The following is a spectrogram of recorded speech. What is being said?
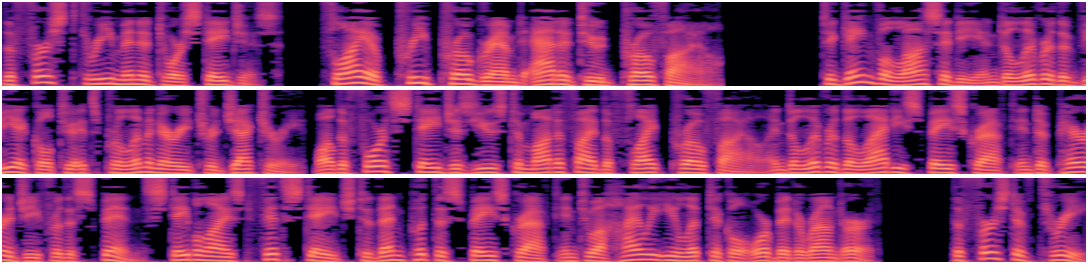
The first three Minotaur stages fly a pre programmed attitude profile to gain velocity and deliver the vehicle to its preliminary trajectory, while the fourth stage is used to modify the flight profile and deliver the LADEE spacecraft into perigee for the spin-stabilized fifth stage to then put the spacecraft into a highly elliptical orbit around Earth—the first of three,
